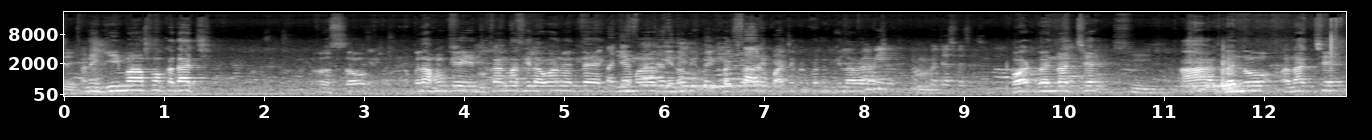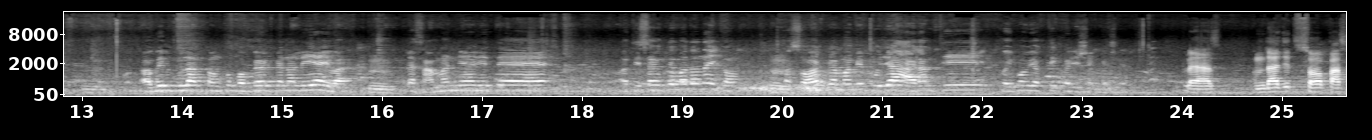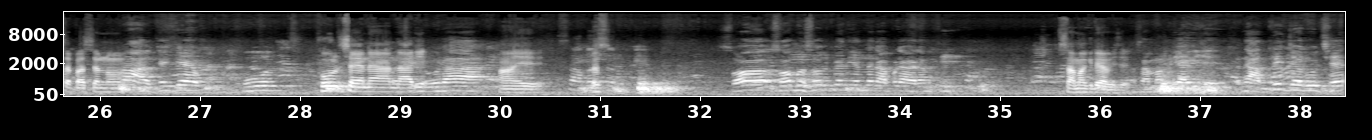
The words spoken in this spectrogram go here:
જી. અને ઘીમાં પણ કદાચ પેલા શું કે દુકાનમાંથી લાવવાનું એટલે ઘીમાં ઘીનો બી કંઈ ખર્ચો નથી પાછળ કંઈ ઘી લાવે. ફળ ઘરના જ છે. આ ઘરનો અનાજ છે. અબીલ ગુલાબ કંકુ બબ્બે રૂપિયાના લઈ આવ્યા. એટલે સામાન્ય રીતે અતિશયોક્તિમાં તો નહીં કહું સો રૂપિયામાં બી પૂજા આરામથી કોઈ પણ વ્યક્તિ કરી શકે છે. એટલે આ અંદાજિત સો પાસે પાસેનો હા કેમ કે ફૂલ ફૂલ છે ને આ નારી હા એ. બસ. સો સો બસો રૂપિયાની અંદર આપણે આરામથી સામગ્રી આવી જાય. સામગ્રી આવી જાય. અને આટલી જ જરૂર છે.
